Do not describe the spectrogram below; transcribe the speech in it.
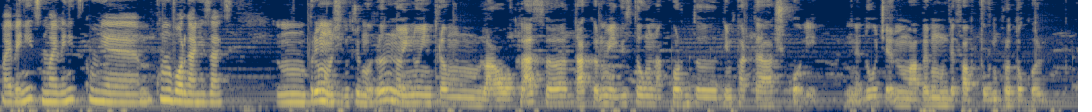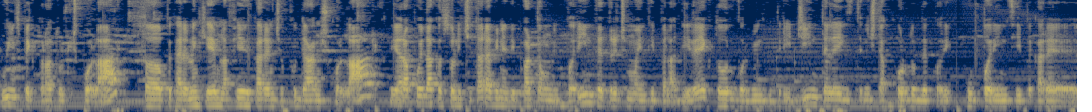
mai veniți, nu mai veniți? Cum, e, cum vă organizați? În primul și în primul rând, noi nu intrăm la o clasă dacă nu există un acord din partea școlii. Ne ducem, avem de fapt un protocol cu inspectoratul școlar, uh, pe care îl încheiem la fiecare început de an școlar, iar apoi dacă solicitarea vine din partea unui părinte, trecem mai întâi pe la director, vorbim cu dirigintele, există niște acorduri de pări- cu părinții pe care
